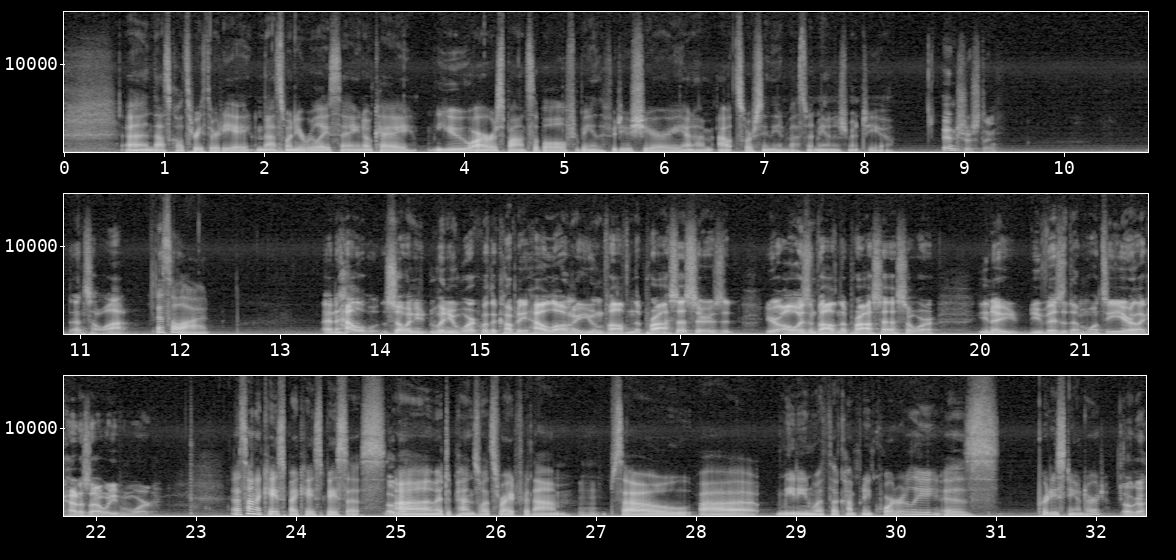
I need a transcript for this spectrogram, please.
And that's called 338. And that's mm-hmm. when you're really saying, okay, you are responsible for being the fiduciary, and I'm outsourcing the investment management to you. Interesting. That's a lot. It's a lot. And how? So when you when you work with a company, how long are you involved in the process, or is it you're always involved in the process, or you know you, you visit them once a year? Like how does that even work? That's on a case by case basis. Okay. Um, it depends what's right for them. So, uh, meeting with the company quarterly is pretty standard. Okay.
